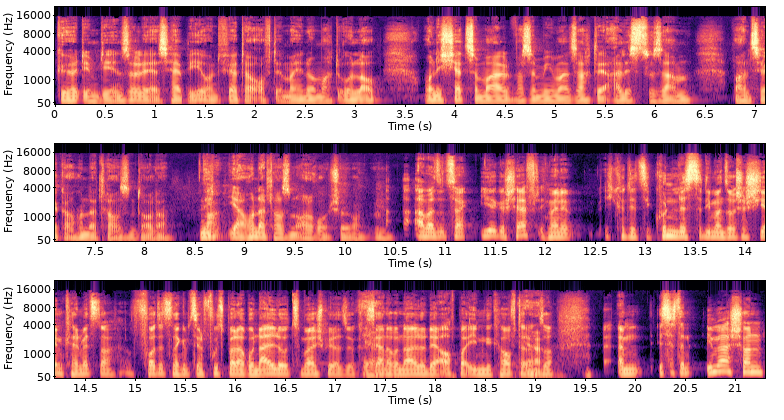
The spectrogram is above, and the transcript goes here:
gehört ihm die Insel, er ist happy und fährt da oft immer hin und macht Urlaub. Und ich schätze mal, was er mir mal sagte, alles zusammen waren circa 100.000 Dollar. Nicht, ah. ja, 100.000 Euro, Entschuldigung. Mhm. Aber sozusagen Ihr Geschäft, ich meine, ich könnte jetzt die Kundenliste, die man so recherchieren kann, wenn es noch vorsitzen, da gibt es den Fußballer Ronaldo zum Beispiel, also Cristiano ja. Ronaldo, der auch bei Ihnen gekauft hat ja. und so. Ähm, ist das dann immer schon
